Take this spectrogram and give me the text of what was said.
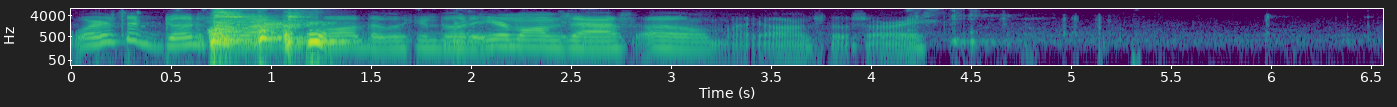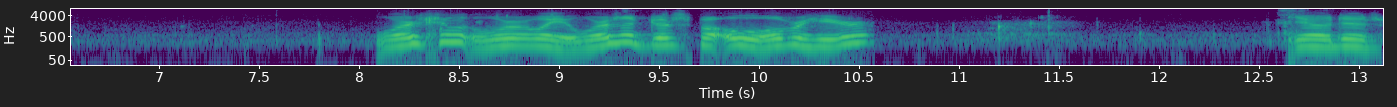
Where's a good flat spot that we can build it? Your mom's ass. Oh my god, I'm so sorry. Where can we, where, wait, where's a good spot? Oh, over here? Yo, dude.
